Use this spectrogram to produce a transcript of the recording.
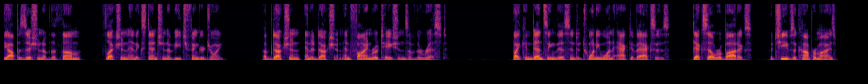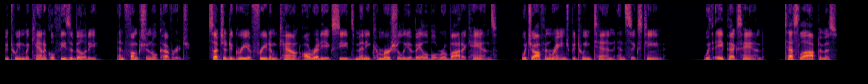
the opposition of the thumb, flexion and extension of each finger joint, abduction and adduction, and fine rotations of the wrist. By condensing this into 21 active axes, Dexcel Robotics achieves a compromise between mechanical feasibility and functional coverage. Such a degree of freedom count already exceeds many commercially available robotic hands, which often range between 10 and 16. With Apex Hand, Tesla Optimus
